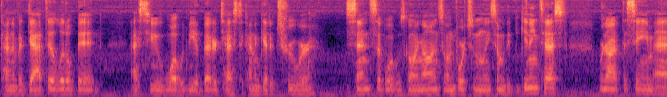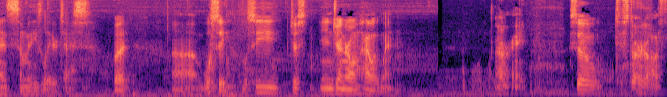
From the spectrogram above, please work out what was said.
kind of adapted a little bit as to what would be a better test to kind of get a truer sense of what was going on. So unfortunately, some of the beginning tests were not the same as some of these later tests. But uh, we'll see. We'll see just in general how it went. All right. So to start off,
